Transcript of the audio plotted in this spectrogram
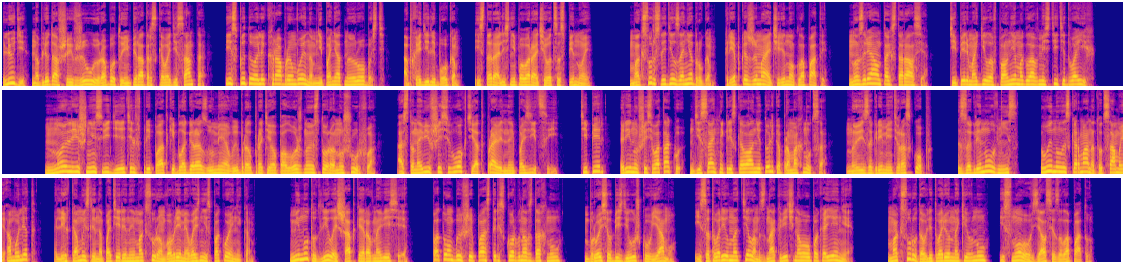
Люди, наблюдавшие вживую работу императорского десанта, испытывали к храбрым воинам непонятную робость, обходили боком и старались не поворачиваться спиной. Максур следил за недругом, крепко сжимая черенок лопаты. Но зря он так старался. Теперь могила вполне могла вместить и двоих. Но лишний свидетель в припадке благоразумия выбрал противоположную сторону шурфа, остановившись в локте от правильной позиции. Теперь, ринувшись в атаку, десантник рисковал не только промахнуться, но и загреметь в раскоп. Заглянул вниз, вынул из кармана тот самый амулет, легкомысленно потерянный Максуром во время возни с покойником. Минуту длилось шаткое равновесие. Потом бывший пастырь скорбно вздохнул, бросил безделушку в яму и сотворил над телом знак вечного упокоения. Максур удовлетворенно кивнул и снова взялся за лопату.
